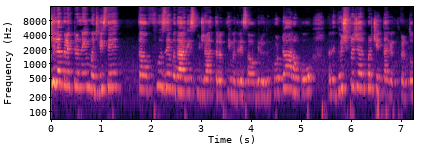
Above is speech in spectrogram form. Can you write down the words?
જિલ્લા કલેક્ટરને મજલિસે તફુઝે મદારીસ ગુજરાત તરફથી મદ્રેસાઓ વિરુદ્ધ ખોટા આરોપો અને દુષ્પ્રચાર પર ચિંતા વ્યક્ત કરતો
